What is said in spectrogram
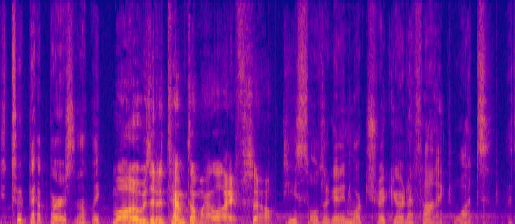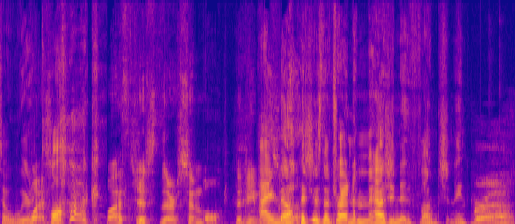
You took that personally. Well, it was an attempt on my life, so. These souls are getting more trickier to find. What? That's a weird What? clock. Well, that's just their symbol. The demon I know. symbol. It's just I'm trying to imagine it functioning. Oh,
